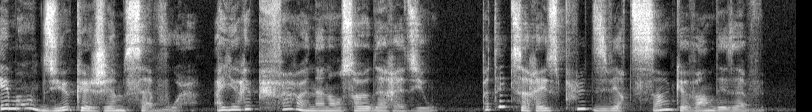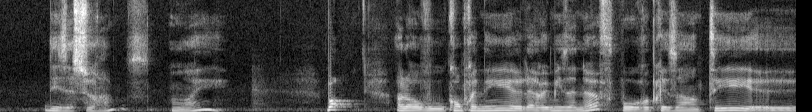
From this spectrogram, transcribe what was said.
Et mon Dieu, que j'aime sa voix. il aurait pu faire un annonceur de radio. Peut-être serait-ce plus divertissant que vendre des, des assurances? Oui. Bon, alors, vous comprenez euh, la remise à neuf pour représenter euh,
